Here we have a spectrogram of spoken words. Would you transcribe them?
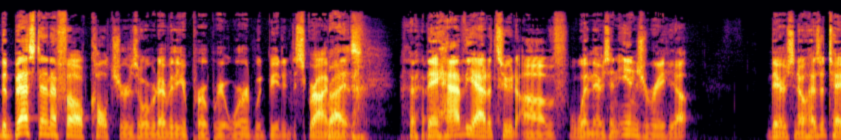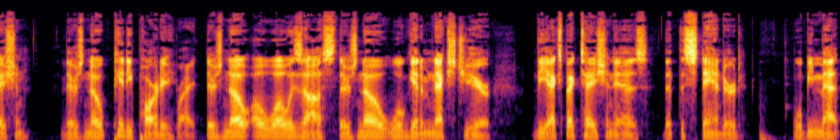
The best NFL cultures, or whatever the appropriate word would be to describe Right. this, they have the attitude of when there's an injury, Yep. there's no hesitation, there's no pity party, Right. there's no oh woe is us, there's no we'll get him next year. The expectation is that the standard will be met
